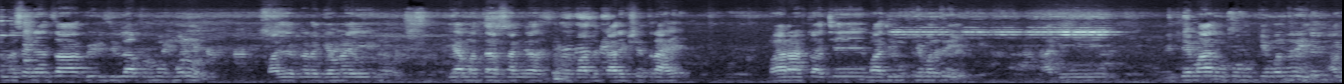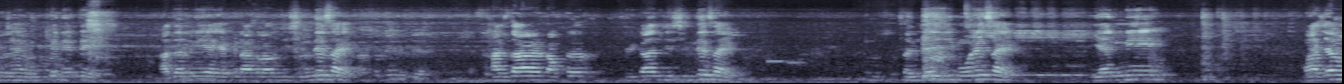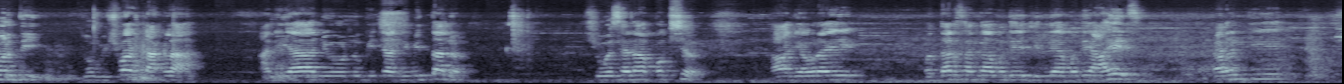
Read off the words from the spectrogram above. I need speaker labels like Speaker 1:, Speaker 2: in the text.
Speaker 1: शिवसेनेचा बीड जिल्हा प्रमुख म्हणून माझ्याकडे गेवराई या मतदारसंघाचं माझं कार्यक्षेत्र आहे. महाराष्ट्राचे माजी मुख्यमंत्री आणि विद्यमान उपमुख्यमंत्री आमचे मुख्य नेते आदरणीय एकनाथरावजी शिंदेसाहेब खासदार डॉक्टर श्रीकांतजी शिंदेसाहेब संजयजी मोरे साहेब यांनी माझ्यावरती जो विश्वास टाकला आणि या निवडणुकीच्या निमित्तानं शिवसेना पक्ष हा गेवराई मतदारसंघामध्ये जिल्ह्यामध्ये आहेच. कारण की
